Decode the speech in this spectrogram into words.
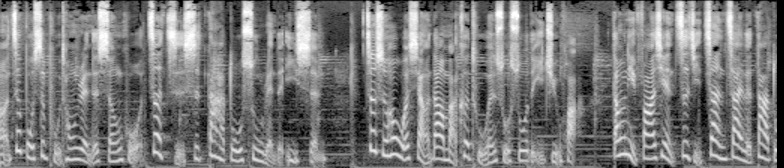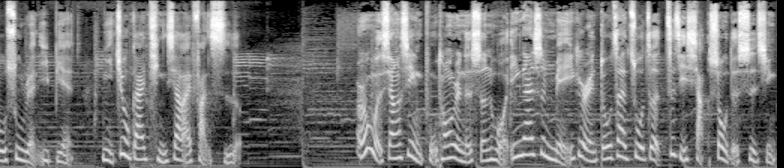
啊，这不是普通人的生活，这只是大多数人的一生。这时候我想到马克吐温所说的一句话。当你发现自己站在了大多数人一边，你就该停下来反思了。而我相信，普通人的生活应该是每一个人都在做着自己享受的事情，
